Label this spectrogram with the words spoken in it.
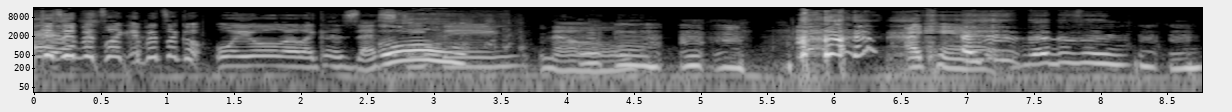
Because if it's like if it's like an oil or like a zesty Ooh. thing, no, Mm-mm, mm-mm. I I can't. just, that doesn't.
